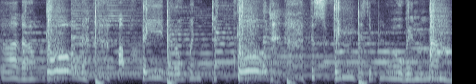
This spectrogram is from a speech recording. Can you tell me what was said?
collarbone, my favorite winter coat. This wind is blowing my mind.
